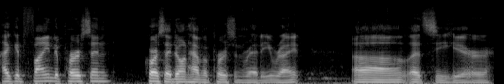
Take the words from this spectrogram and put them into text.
I could find a person. Of course, I don't have a person ready, right? Uh, let's see here.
